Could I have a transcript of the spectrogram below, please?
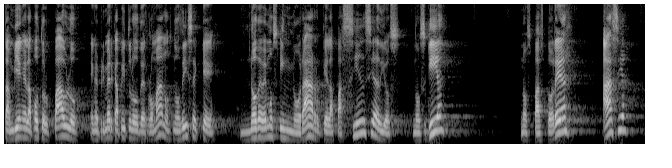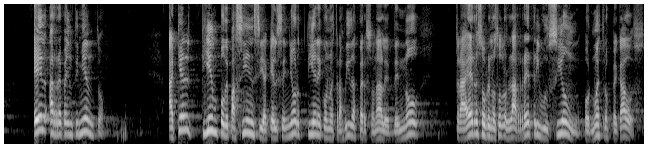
También el apóstol Pablo en el primer capítulo de Romanos nos dice que no debemos ignorar que la paciencia de Dios nos guía, nos pastorea hacia el arrepentimiento. Aquel tiempo de paciencia que el Señor tiene con nuestras vidas personales, de no traer sobre nosotros la retribución por nuestros pecados.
